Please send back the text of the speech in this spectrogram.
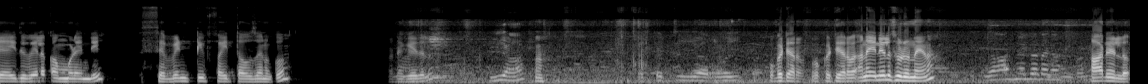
ఐదు వేలకు అమ్ముడైంది సెవెంటీ ఫైవ్ థౌజండ్కు గేదెలు. ఒకటి అరవై. ఒకటి అరవై. ఒకటి అరవై. అన్న ఎన్ని నెలలు సుడు ఉన్నాయన్నా ఆరు నెలలు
